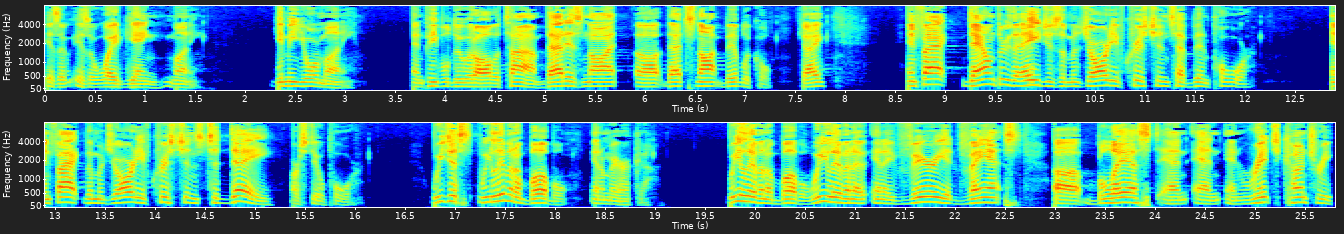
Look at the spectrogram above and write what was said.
is a, is a way to gain money Give me your money. And people do it all the time. That is not, uh, that's not biblical, okay? In fact, down through the ages, the majority of Christians have been poor. In fact, the majority of Christians today are still poor. We just, we live in a bubble in America. We live in a bubble. We live in a, in a very advanced uh, blessed and, and, and rich country.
